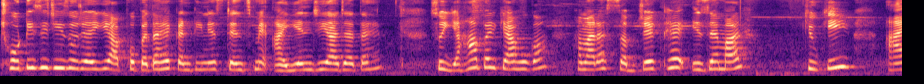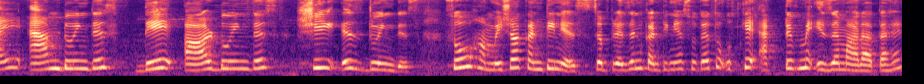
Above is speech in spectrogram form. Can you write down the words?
छोटी सी चीज़ हो जाएगी आपको पता है कंटिन्यूस टेंस में आई आ जाता है। सो so, यहाँ पर क्या होगा? हमारा सब्जेक्ट है इज़ एम आर क्योंकि I am doing this they are doing this she is doing this so हमेशा कंटिन्यूस जब प्रेजेंट कंटिन्यूस होता है तो उसके एक्टिव में इज़ एम आर आता है।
